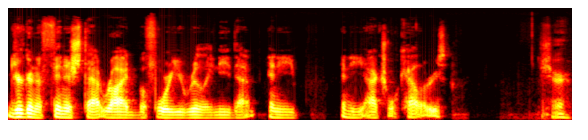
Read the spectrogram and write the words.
you're going to finish that ride before you really need that any any actual calories. Sure.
